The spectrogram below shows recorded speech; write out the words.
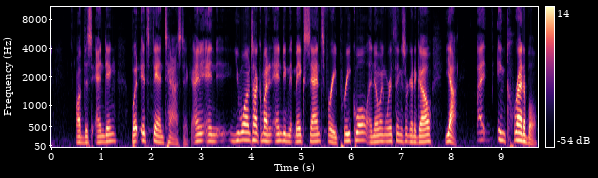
of this ending but it's fantastic I mean, and you want to talk about an ending that makes sense for a prequel and knowing where things are going to go yeah I, incredible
